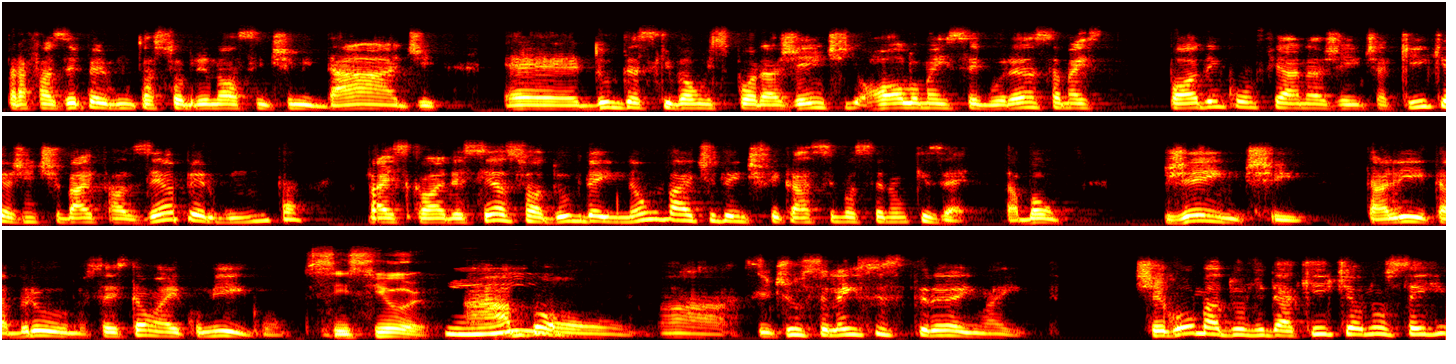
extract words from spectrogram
para fazer perguntas sobre nossa intimidade, é, dúvidas que vão expor a gente, rola uma insegurança, mas podem confiar na gente aqui que a gente vai fazer a pergunta, vai esclarecer a sua dúvida e não vai te identificar se você não quiser, tá bom? Gente, Thalita, Bruno, vocês estão aí comigo? Sim, senhor. Sim. Ah, bom. Ah, senti um silêncio estranho aí. Chegou uma dúvida aqui que eu não sei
